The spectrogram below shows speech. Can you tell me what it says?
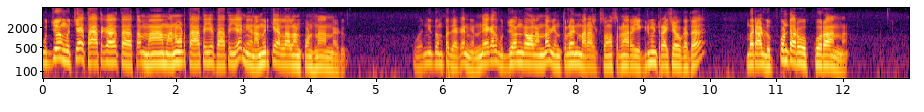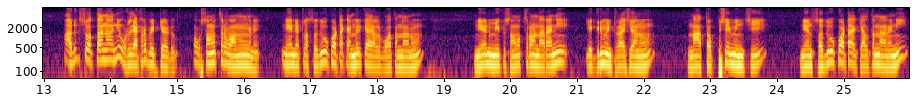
ఉద్యోగం వచ్చాక తాతగారు తాత మా మనవడు తాతయ్య తాతయ్య నేను అమెరికా వెళ్ళాలనుకుంటున్నా అన్నాడు. వన్నీ దుంప దగ్గర నిన్నే కదా ఉద్యోగం కావాలన్నావు ఇంతలోని మరి వాళ్ళకి సంవత్సరంన్నర అగ్రిమెంట్ రాసావు కదా మరి వాళ్ళు ఒప్పుకుంటారో ఒప్పుకోరా అన్న. అడుగు చూస్తాను అని ఒక లెటర్ పెట్టాడు ఒక సంవత్సరం అమ్మంగానే నేను ఇట్లా చదువుకోటాక అమెరికా వెళ్ళబోతున్నాను నేను మీకు సంవత్సరంన్నరని అగ్రిమెంట్ రాశాను నా తప్పు క్షమించి నేను చదువుకోటానికి వెళ్తున్నానని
